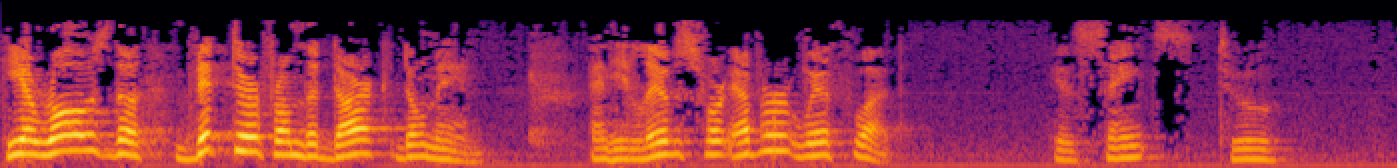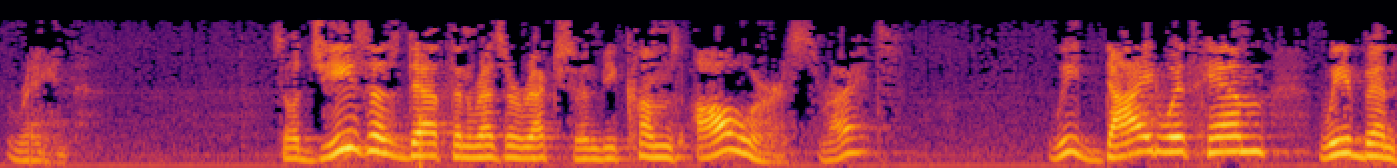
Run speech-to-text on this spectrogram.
He arose the victor from the dark domain. And He lives forever with what? His saints to reign. So Jesus' death and resurrection becomes ours, right? We died with him. We've been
